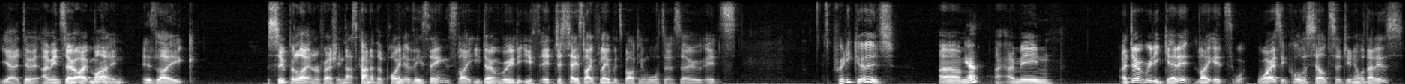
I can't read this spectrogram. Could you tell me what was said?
Yeah, do it. I mean, so I, mine is like super light and refreshing. That's kind of the point of these things. Like you don't really, you, it just tastes like flavored sparkling water. So it's pretty good. Um, Yeah? I, I mean, I don't really get it. Like, it's why is it called a seltzer? Do you know what that is?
